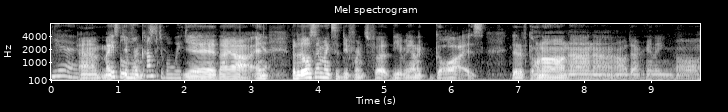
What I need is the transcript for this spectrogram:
Yeah. Um, makes People are more comfortable with you. Yeah, they are, and Yeah. but it also makes a difference for the amount of guys that have gone, oh no, no, no, I don't really. Oh,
